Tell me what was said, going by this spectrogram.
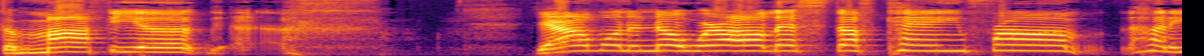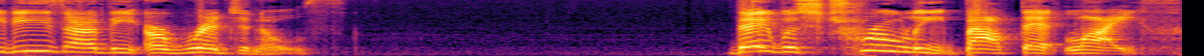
the mafia, y'all want to know where all that stuff came from? Honey, these are the originals. They was truly about that life.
